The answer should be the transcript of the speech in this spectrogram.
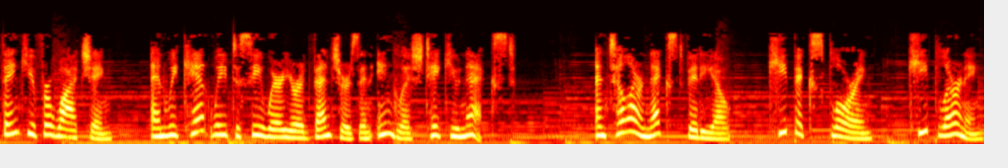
Thank you for watching and we can't wait to see where your adventures in English take you next. Until our next video, keep exploring, keep learning,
